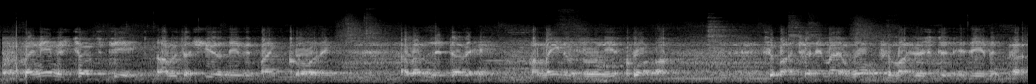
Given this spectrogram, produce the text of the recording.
My name is George Pate. I was a Sheer Navy Bank colony. I live in the Dirty. My miner's only a quarter. It's about a 20 minute walk from my house down to the Avon Pit.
